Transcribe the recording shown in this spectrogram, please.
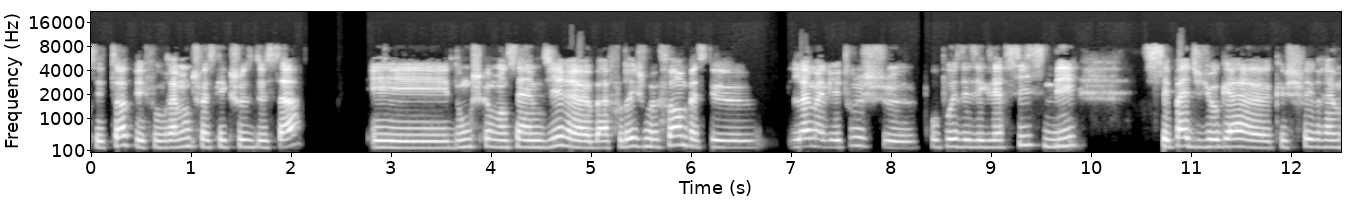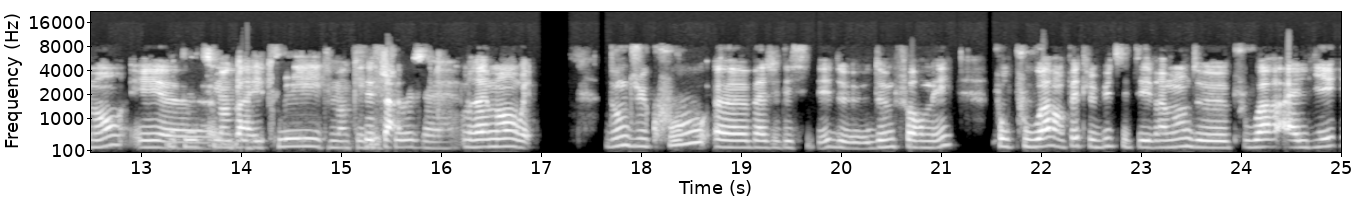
c'est top, il faut vraiment que je fasse quelque chose de ça. Et donc, je commençais à me dire, euh, bah, faudrait que je me forme parce que là, malgré tout, je propose des exercices, mmh. mais c'est pas du yoga euh, que je fais vraiment. Et, euh, il te manquait bah, des clés, il te manquait des choses. Vraiment, ouais. Donc, du coup, bah, j'ai décidé de, de me former pour pouvoir, en fait, le but, c'était vraiment de pouvoir allier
